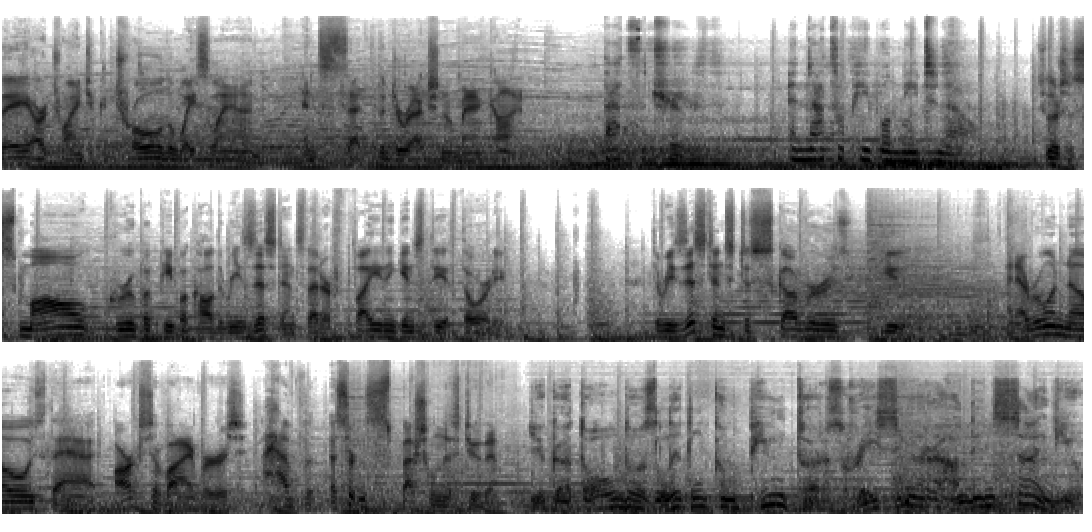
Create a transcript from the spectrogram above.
They are trying to control the wasteland and set the direction of mankind. That's the truth. And that's what people need to know. So there's a small group of people called the Resistance that are fighting against the Authority. The Resistance discovers you and everyone knows that Ark survivors have a certain specialness to them. You got all those little computers racing around inside you.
